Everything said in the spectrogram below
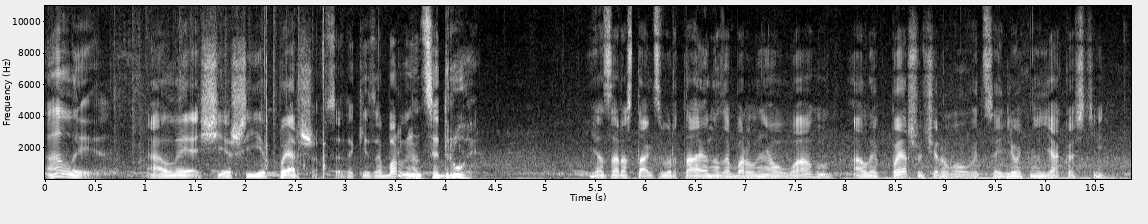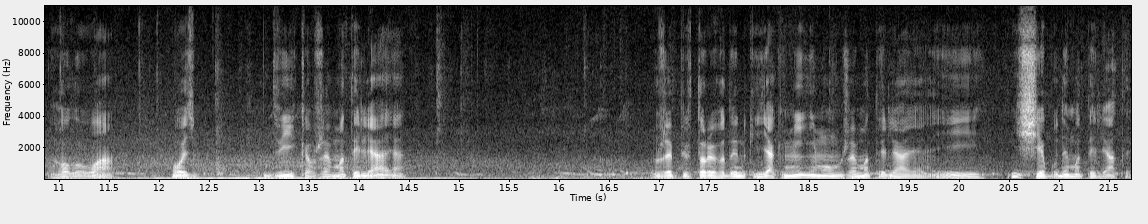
Але, але ще ж є перше. Все-таки забарвлення це друге. Я зараз так звертаю на забарвлення увагу, але першочергове це льотні якості, голова. Ось двійка вже мотиляє. Вже півтори годинки, як мінімум, вже мотиляє і, і ще буде мотиляти.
